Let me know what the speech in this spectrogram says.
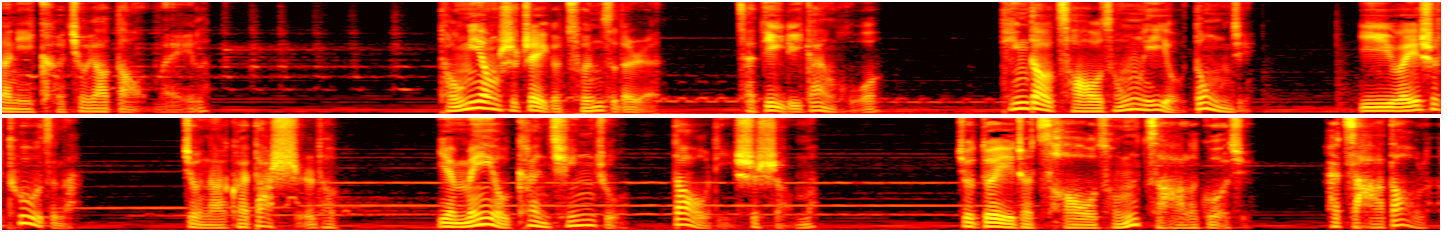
那你可就要倒霉了。同样是这个村子的人，在地里干活，听到草丛里有动静，以为是兔子呢，就拿块大石头，也没有看清楚到底是什么，就对着草丛砸了过去，还砸到了。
